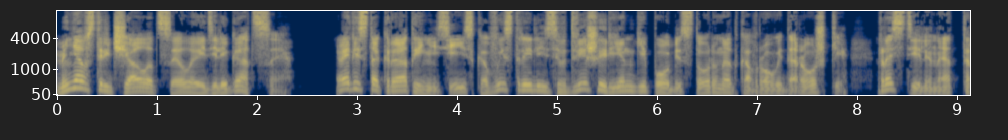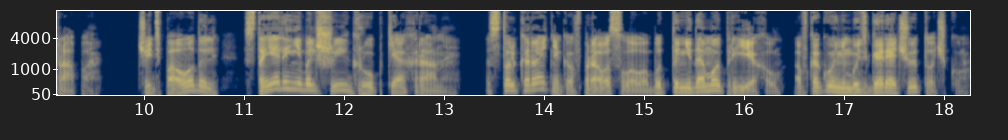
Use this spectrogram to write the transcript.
Меня встречала целая делегация. Аристократы Енисейска выстроились в две шеренги по обе стороны от ковровой дорожки, расстеленной от трапа. Чуть поодаль стояли небольшие группки охраны. Столько ратников, право слово, будто не домой приехал, а в какую-нибудь горячую точку.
